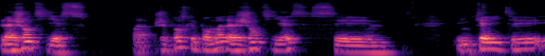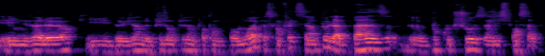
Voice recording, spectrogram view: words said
La gentillesse. Voilà. Je pense que pour moi, la gentillesse, c'est une qualité et une valeur qui devient de plus en plus importante pour moi parce qu'en fait, c'est un peu la base de beaucoup de choses indispensables.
